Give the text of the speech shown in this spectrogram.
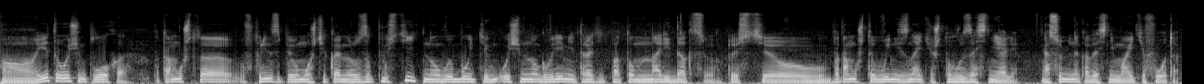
А, это очень плохо, потому что, в принципе, вы можете камеру запустить, но вы будете очень много времени тратить потом на редакцию. То есть, э, потому что вы не знаете, что вы засняли, особенно когда снимаете фото.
